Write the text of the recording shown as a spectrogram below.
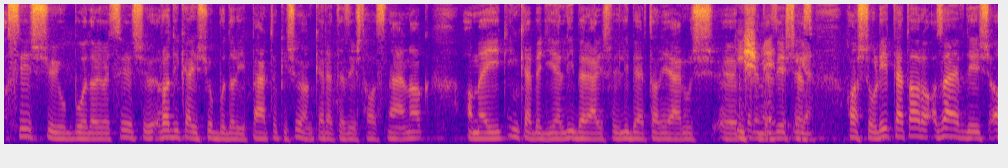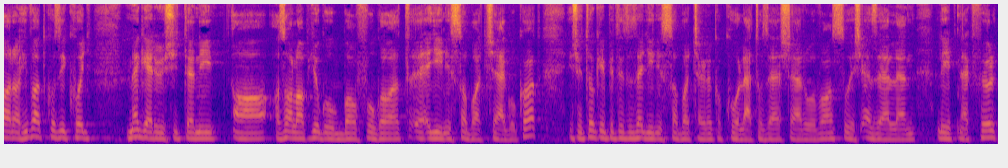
a szélső jobboldali, vagy szélső radikális jobboldali pártok is olyan keretezést használnak, amelyik inkább egy ilyen liberális vagy libertariánus Ismét, keretezéshez igen. hasonlít. Tehát arra, az AFD is arra hivatkozik, hogy megerősíteni a, az alapjogokban foglalt egyéni szabadságokat, és hogy tulajdonképpen az egyéni szabadságnak a korlátozásáról van szó, és ez ellen lépnek föl.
